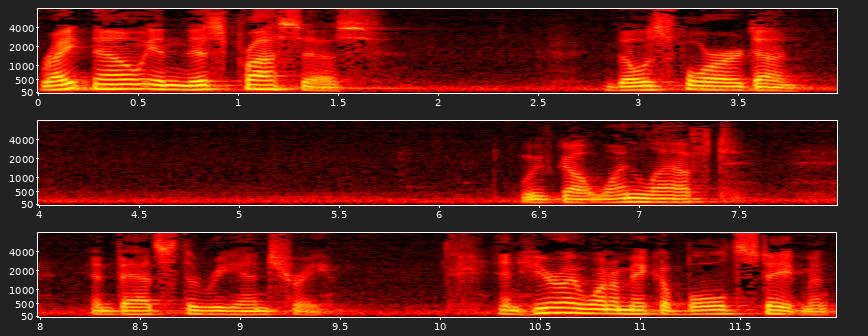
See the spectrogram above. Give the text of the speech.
Right now, in this process, those four are done. We've got one left and that's the reentry. And here I want to make a bold statement.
